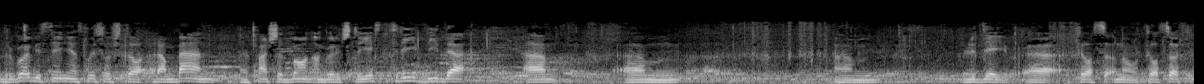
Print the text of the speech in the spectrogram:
Другое объяснение я слышал, что Рамбан, э, Пашат Бон, он говорит, что есть три вида эм, эм, эм, людей, э, философ, ну, философии,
